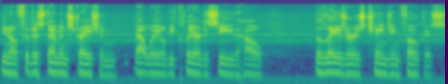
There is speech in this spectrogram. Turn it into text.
you know, for this demonstration. That way it'll be clear to see how the laser is changing focus.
